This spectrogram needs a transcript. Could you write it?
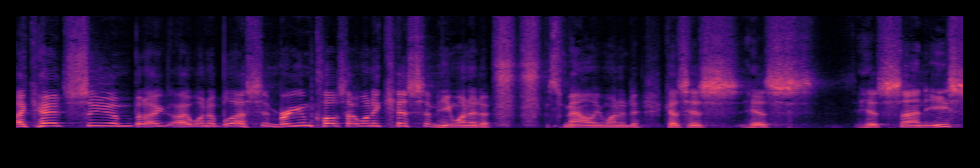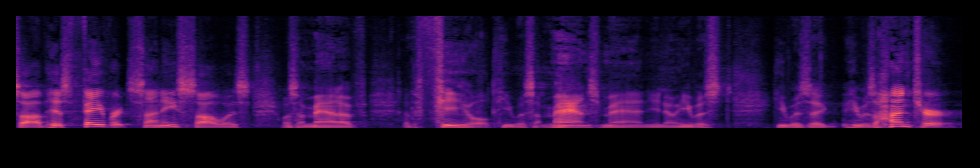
I can't see him, but I, I want to bless him. Bring him close. I want to kiss him. He wanted to smell. He wanted to, because his, his, his son Esau, his favorite son Esau, was, was a man of, of the field. He was a man's man. You know, he was, he was, a, he was a hunter.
